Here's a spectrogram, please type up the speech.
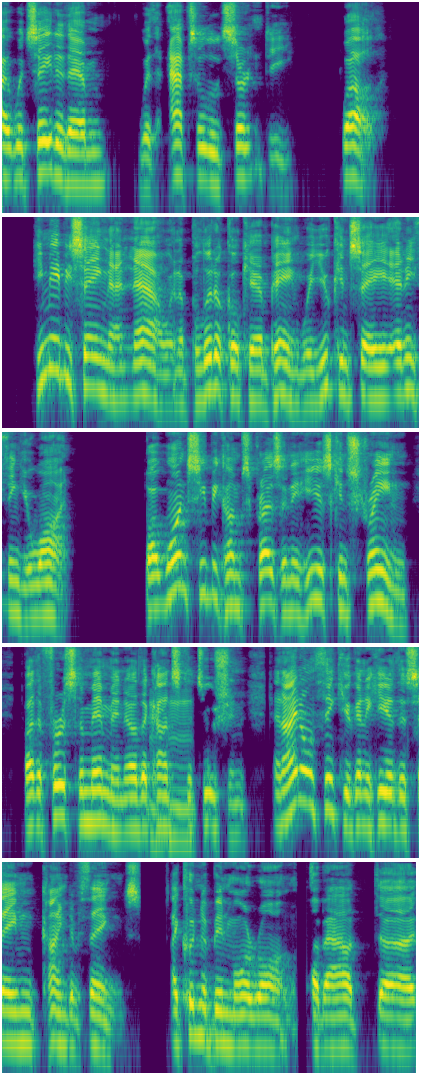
I would say to them with absolute certainty, well, he may be saying that now in a political campaign where you can say anything you want. But once he becomes president, he is constrained by the First Amendment of the mm-hmm. Constitution. And I don't think you're going to hear the same kind of things. I couldn't have been more wrong about uh,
